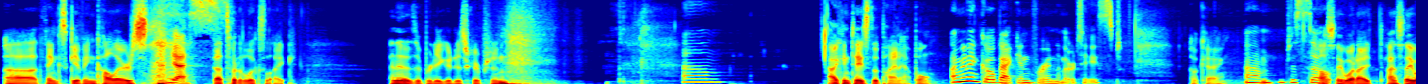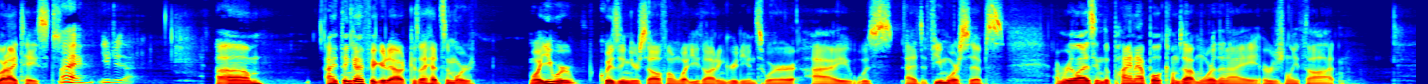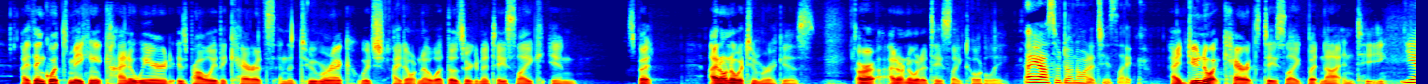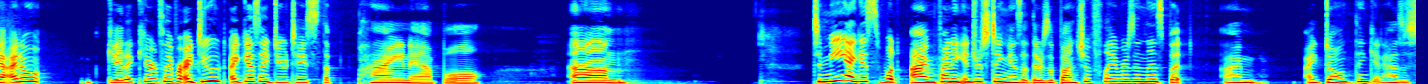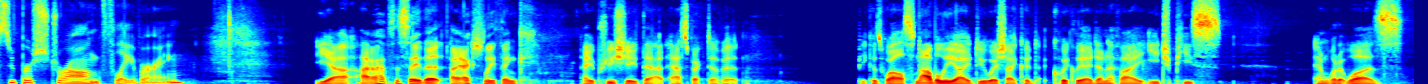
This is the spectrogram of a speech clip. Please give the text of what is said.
uh Thanksgiving colors. Yes. That's what it looks like. I think that's a pretty good description. um. I can taste the pineapple. I'm gonna go back in for another taste. Okay. Um. Just so. I'll say what I I'll say what I taste. Okay, you do that. Um I think I figured out cuz I had some more while you were quizzing yourself on what you thought ingredients were, I was I had a few more sips. I'm realizing the pineapple comes out more than I originally thought. I think what's making it kind of weird is probably the carrots and the turmeric, which I don't know what those are going to taste like in but I don't know what turmeric is. Or I don't know what it tastes like totally. I also don't know what it tastes like. I do know what carrots taste like, but not in tea. Yeah, I don't get a carrot flavor. I do. I guess I do taste the pineapple. Um. To me, I guess what I'm finding interesting is that there's a bunch of flavors in this, but I'm I don't think it has a super strong flavoring. Yeah, I have to say that I actually think I appreciate that aspect of it. Because while snobbily, I do wish I could quickly identify each piece and what it was.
